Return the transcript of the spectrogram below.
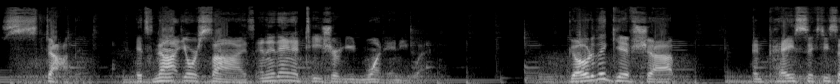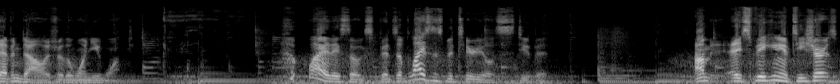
Stop it. It's not your size, and it ain't a t shirt you'd want anyway. Go to the gift shop and pay $67 for the one you want. Why are they so expensive? Licensed material is stupid. Um, hey, speaking of t-shirts,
